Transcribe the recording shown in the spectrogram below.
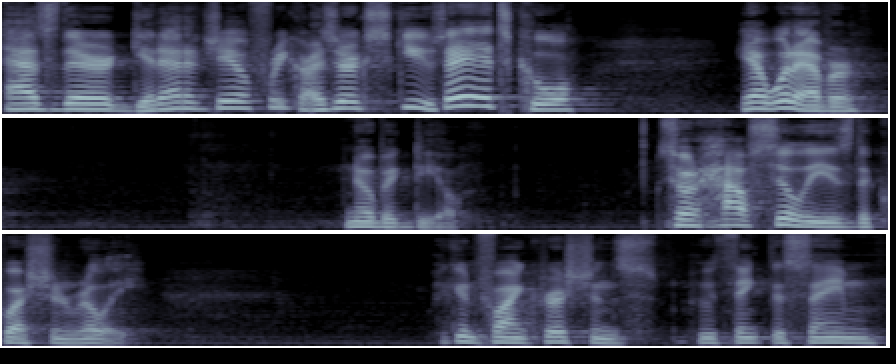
as their get out of jail free card, as their excuse. Hey, it's cool. Yeah, whatever. No big deal. So, how silly is the question really? We can find Christians who think the same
